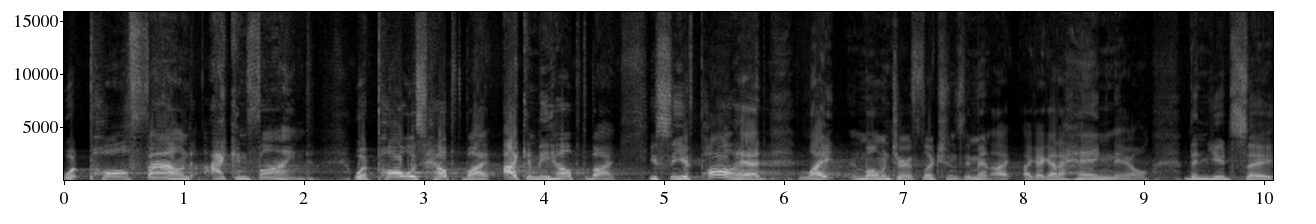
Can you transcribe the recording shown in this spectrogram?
What Paul found, I can find. What Paul was helped by, I can be helped by. You see, if Paul had light and momentary afflictions, they meant like, like I got a hangnail, then you'd say,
